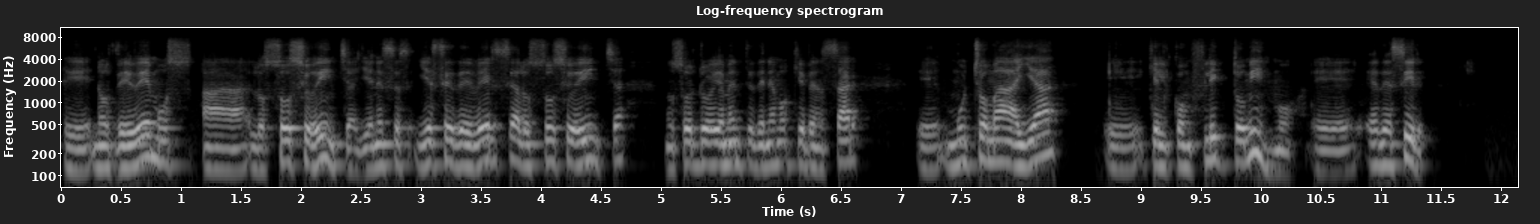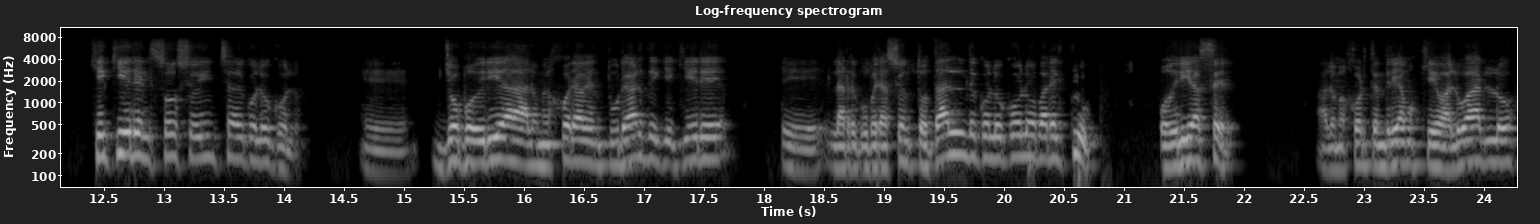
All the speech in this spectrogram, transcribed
eh, nos debemos a los socios de hincha y, ese, deberse a los socios de hincha, nosotros obviamente tenemos que pensar mucho más allá que el conflicto mismo. es decir, ¿qué quiere el socio hincha de Colo Colo? Yo podría a lo mejor aventurar de que quiere la recuperación total de Colo Colo para el club. Podría ser, a lo mejor tendríamos que evaluarlo,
